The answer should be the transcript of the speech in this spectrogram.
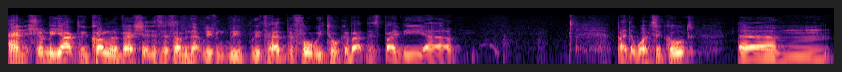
and Shema Yaktim Kona Leveshet this is something that we've, we've, we've heard before. We talk about this by the, uh, by the, what's it called? Um,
